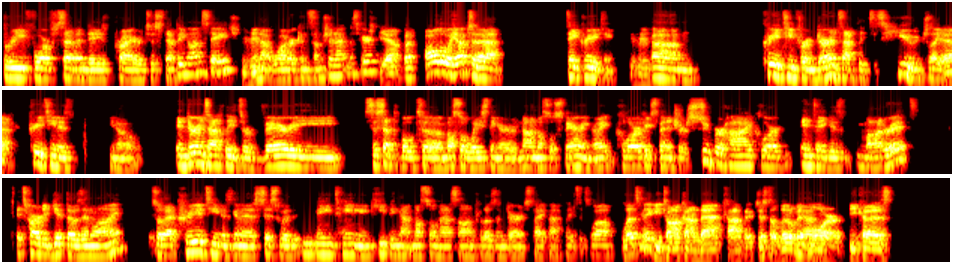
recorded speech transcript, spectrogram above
three, four, seven days prior to stepping on stage Mhm. in that water consumption atmosphere. yeah. But all the way up to that, take creatine. Mhm. Um, creatine for endurance athletes is huge. Like yeah. creatine is, you know, endurance athletes are very susceptible to muscle wasting or non-muscle sparing, right? Caloric expenditure is super high, caloric intake is moderate. It's hard to get those in line. So that creatine is going to assist with maintaining and keeping that muscle mass on for those endurance type athletes as well. let's maybe talk on that topic just a little bit Yeah. more because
